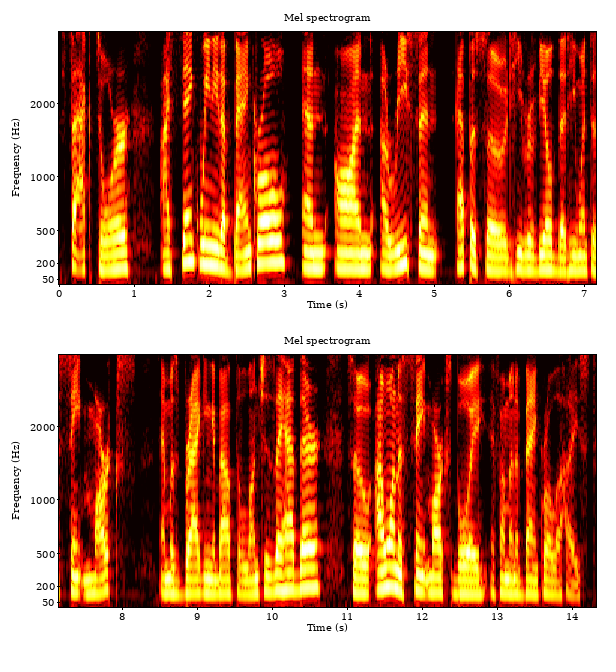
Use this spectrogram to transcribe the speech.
Factor. I think we need a bankroll. And on a recent episode, he revealed that he went to St. Mark's and was bragging about the lunches they had there. So I want a St. Mark's boy if I'm going to bankroll a heist.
